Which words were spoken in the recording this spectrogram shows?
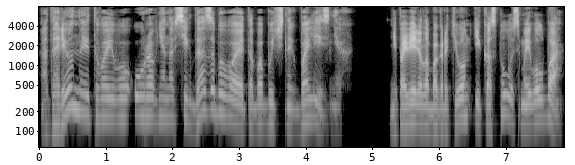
Одаренные твоего уровня навсегда забывают об обычных болезнях. Не поверила Багратион и коснулась моего лба,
